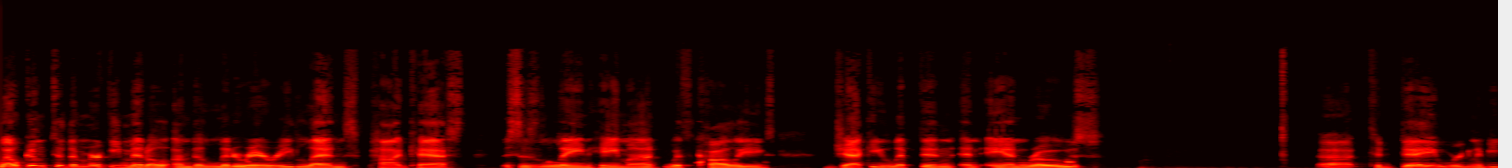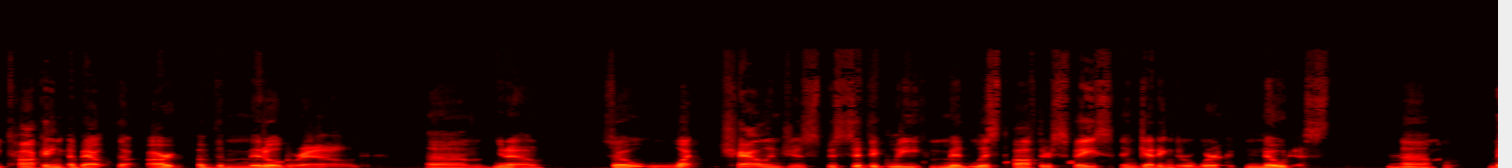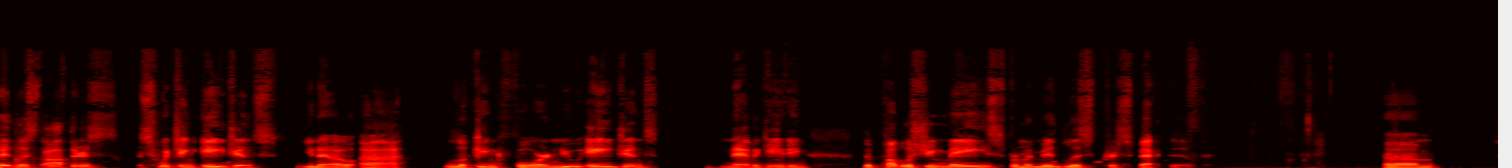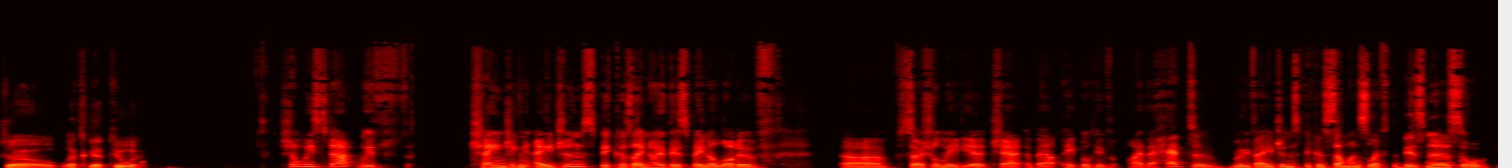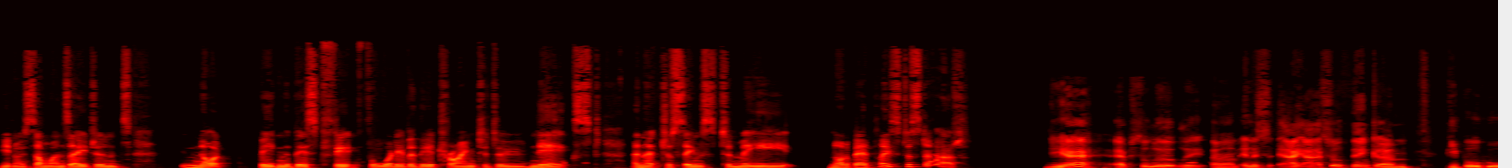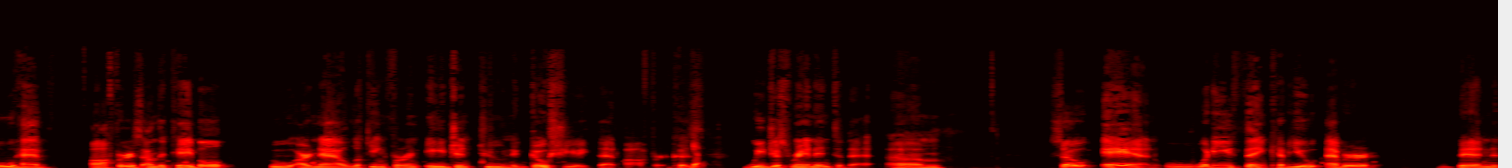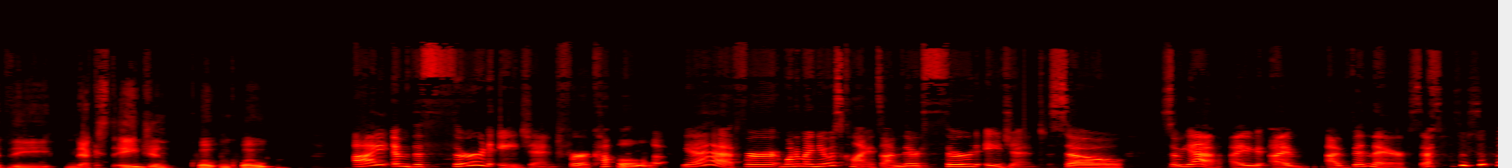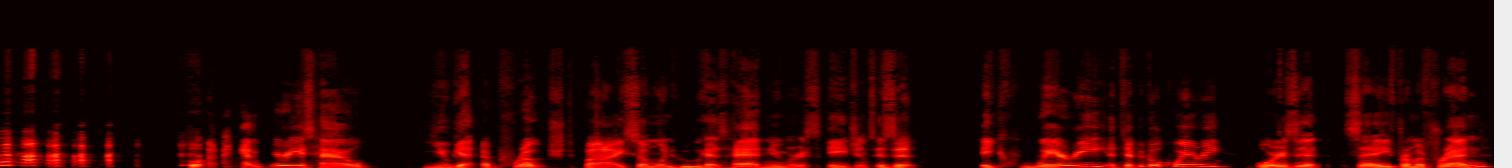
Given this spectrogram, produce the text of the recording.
welcome to the Murky Middle on the Literary Lens podcast. This is Lane Haymont with colleagues Jackie Lipton and Ann Rose. Uh, today, we're going to be talking about the art of the middle ground. Um, you know, so what challenges specifically mid-list authors face in getting their work noticed? Mm. Um, mid-list authors switching agents, you know, uh, looking for new agents, navigating the publishing maze from a mid-list perspective. Um, so let's get to it. Shall we start with changing agents? Because I know there's been a lot of uh, social media chat about people who've either had to move agents because someone's left the business or, you know, someone's agent not being the best fit for whatever they're trying to do next. And that just seems to me not a bad place to start. Yeah, absolutely. Um, and I also think um, people who have offers on the table who are now looking for an agent to negotiate that offer because yep we just ran into that. Um, so, Anne, what do you think? Have you ever been the next agent, quote unquote? I am the third agent for a couple. Ooh. Yeah, for one of my newest clients, I'm their third agent. So, so yeah, I I've I've been there. So. well, I'm curious how you get approached by someone who has had numerous agents? Is it a query, a typical query, or is it, say, from a friend?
